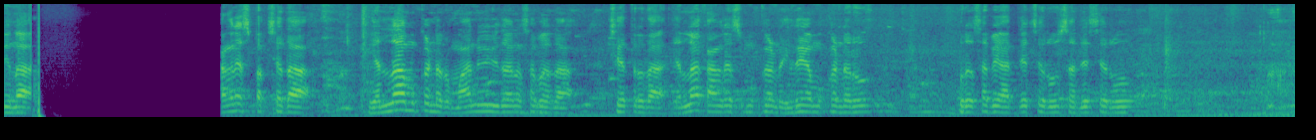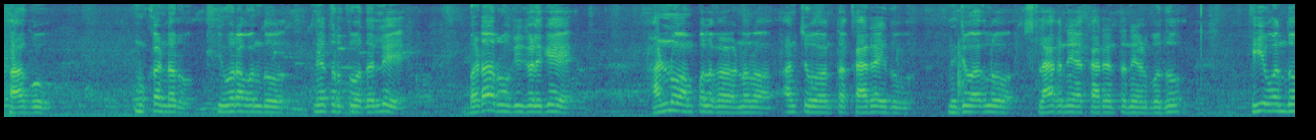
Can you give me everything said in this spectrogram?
ದಿನ ಕಾಂಗ್ರೆಸ್ ಪಕ್ಷದ ಎಲ್ಲ ಮುಖಂಡರು ಮಾನವಿ ವಿಧಾನಸಭಾದ ಕ್ಷೇತ್ರದ ಎಲ್ಲ ಕಾಂಗ್ರೆಸ್ ಮುಖಂಡ ಹಿರಿಯ ಮುಖಂಡರು, ಪುರಸಭೆ ಅಧ್ಯಕ್ಷರು, ಸದಸ್ಯರು ಹಾಗೂ ಮುಖಂಡರು ಇವರ ಒಂದು ನೇತೃತ್ವದಲ್ಲಿ ಬಡ ರೋಗಿಗಳಿಗೆ ಹಣ್ಣು ಹಂಪಲುಗಳನ್ನು ಹಂಚುವಂಥ ಕಾರ್ಯ ಇದು ನಿಜವಾಗಲೂ ಶ್ಲಾಘನೀಯ ಕಾರ್ಯ ಅಂತಲೇ ಹೇಳ್ಬೋದು. ಈ ಒಂದು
